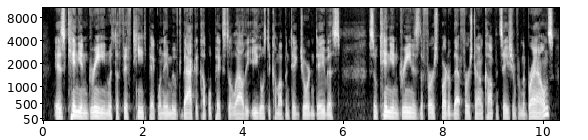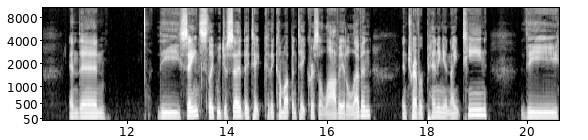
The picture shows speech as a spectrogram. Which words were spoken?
is Kenyon Green with the 15th pick when they moved back a couple picks to allow the Eagles to come up and take Jordan Davis. So Kenyon Green is the first part of that first round compensation from the Browns, and then the Saints, like we just said, they take they come up and take Chris Olave at 11 and Trevor Penning at 19. The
